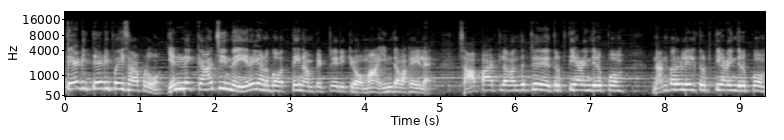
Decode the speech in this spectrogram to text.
தேடி தேடி போய் சாப்பிடுவோம். என்னைக்காச்சும் இந்த இறை அனுபவத்தை நாம் பெற்றிருக்கிறோமா? இந்த வகையில். சாப்பாட்டில் வந்துட்டு திருப்தி அடைந்திருப்போம். நண்பர்களில் திருப்தி அடைந்திருப்போம்.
